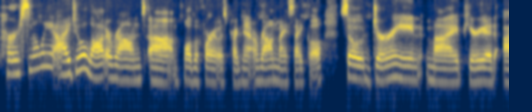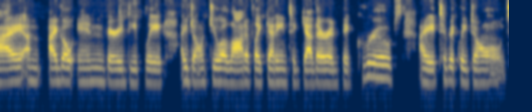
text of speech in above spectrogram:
Personally, I do a lot around, um, well, before I was pregnant, around my cycle. So during my period, I am I go in very deeply. I don't do a lot of like getting together in big groups. I typically don't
